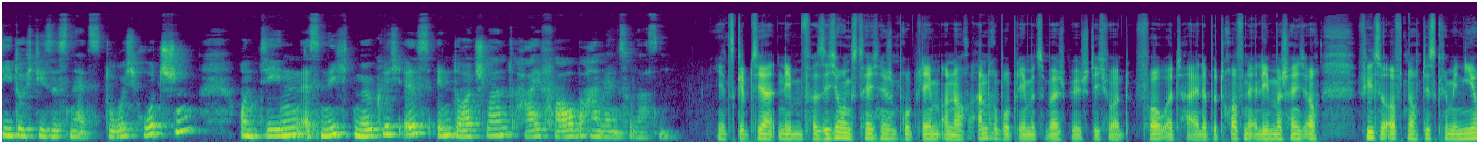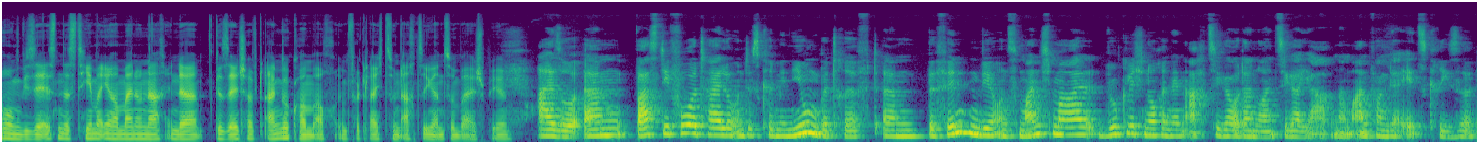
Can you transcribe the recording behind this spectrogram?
die durch dieses Netz durchrutschen und denen es nicht möglich ist, in Deutschland HIV behandeln zu lassen. Jetzt gibt es ja neben versicherungstechnischen Problemen auch noch andere Probleme, zum Beispiel Stichwort Vorurteile. Betroffene erleben wahrscheinlich auch viel zu oft noch Diskriminierung. Wie sehr ist denn das Thema Ihrer Meinung nach in der Gesellschaft angekommen, auch im Vergleich zu den 80ern zum Beispiel? Also, ähm, was die Vorurteile und Diskriminierung betrifft, ähm, befinden wir uns manchmal wirklich noch in den 80er oder 90er Jahren, am Anfang der AIDS-Krise.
